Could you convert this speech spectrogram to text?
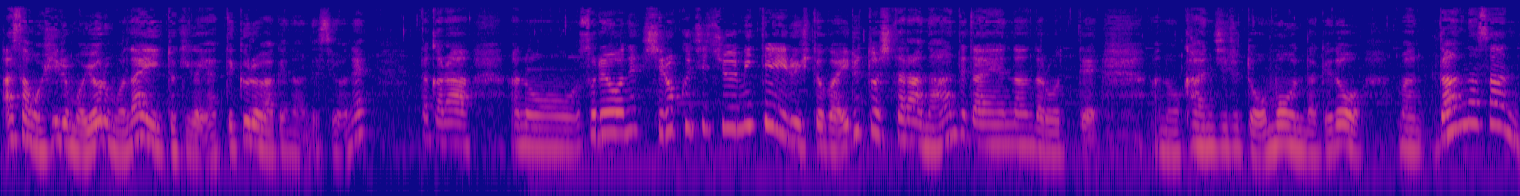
朝も昼も夜もない時がやってくるわけなんですよね。だからあのそれをね四六時中見ている人がいるとしたらなんで大変なんだろうってあの感じると思うんだけど、まあ、旦那さんっ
